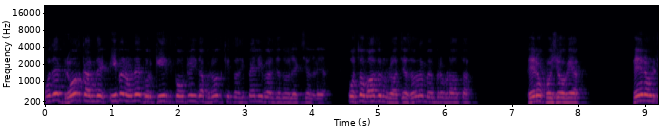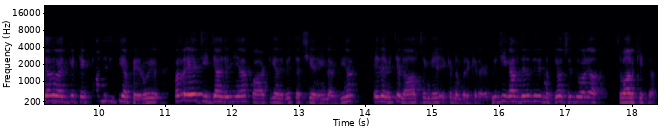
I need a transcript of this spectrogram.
ਉਹਦੇ ਵਿਰੋਧ ਕਰਨ ਦੇ ਈਵਨ ਉਹਨੇ ਗੁਰਕੀਰਤ ਕੋਟਲੀ ਦਾ ਵਿਰੋਧ ਕੀਤਾ ਸੀ ਪਹਿਲੀ ਵਾਰ ਜਦੋਂ ਇਲੈਕਸ਼ਨ ਲੜਿਆ ਉਸ ਤੋਂ ਬਾਅਦ ਉਹਨੂੰ ਰਾਜ ਸਭਾ ਦਾ ਮੈਂਬਰ ਬਣਾਤਾ। ਫਿਰ ਉਹ ਖੁਸ਼ ਹੋ ਗਿਆ। ਫਿਰ ਹੁਣ ਜਦੋਂ ਐਤਕੀ ਟਿਕਟਾਂ ਨਹੀਂ ਦਿੱਤੀਆਂ, ਫਿਰ ਉਹ ਮਤਲਬ ਇਹ ਚੀਜ਼ਾਂ ਜਿਹੜੀਆਂ ਪਾਰਟੀਆਂ ਦੇ ਵਿੱਚ ਅੱਛੀਆਂ ਨਹੀਂ ਲੱਗਦੀਆਂ, ਇਹਦੇ ਵਿੱਚ ਲਾਲ ਸਿੰਘ ਇੱਕ ਨੰਬਰ ਇੱਕ ਰਹਿ ਗਿਆ। ਦੂਜੀ ਗੱਲ ਜਿਹੜੀ ਤੁਸੀਂ ਨਵਜੋਤ ਸਿੱਧੂ ਵਾਲਾ ਸਵਾਲ ਕੀਤਾ,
